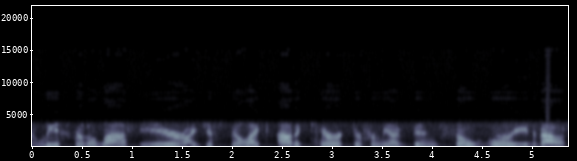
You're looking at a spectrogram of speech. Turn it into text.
at least for the last year, I just feel like out of character for me. I've been so worried about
